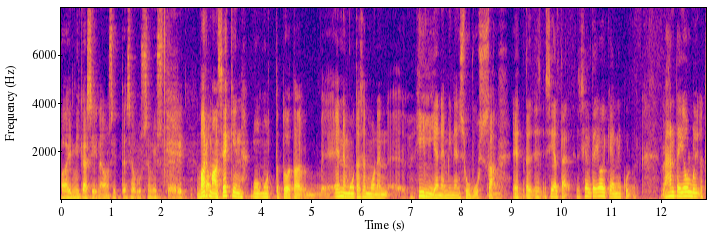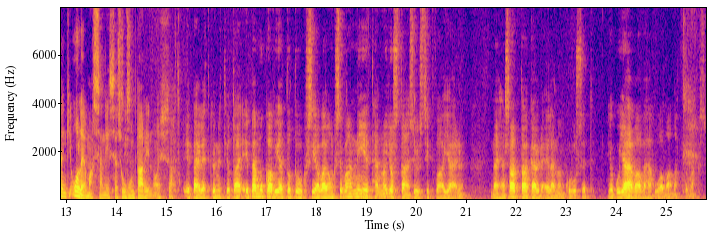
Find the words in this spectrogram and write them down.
vai mikä siinä on sitten se ollut se mysteeri? Varmaan sekin, mutta tuota, ennen muuta semmoinen hiljeneminen suvussa, mm. että sieltä, sieltä ei oikein niin kuin, hän ei ollut jotenkin olemassa niissä suvun siis tarinoissa. Epäiletkö nyt jotain epämukavia totuuksia vai onko se vaan niin, että hän on jostain syystä sitten vaan jäänyt? Näinhän saattaa käydä elämänkulussa, että joku jää vaan vähän huomaamattomaksi.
